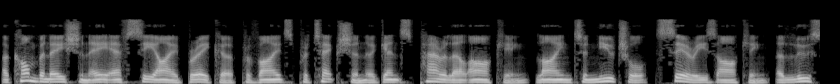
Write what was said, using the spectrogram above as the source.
A combination AFCI breaker provides protection against parallel arcing line to neutral, series arcing a loose,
